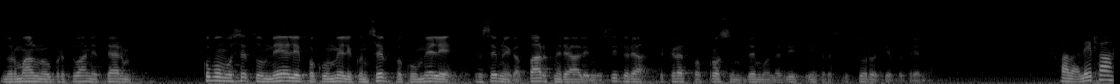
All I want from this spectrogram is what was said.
normalno obratovanje term. Ko bomo vse to imeli, pa ko bomo imeli koncept, pa ko bomo imeli zasebnega partnerja ali investitorja, takrat pa prosim, dajmo narediti infrastrukturo, ki je potrebna. Hvala lepa.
